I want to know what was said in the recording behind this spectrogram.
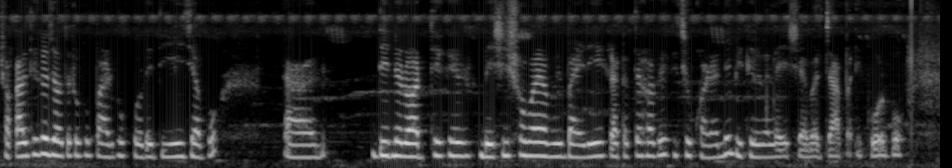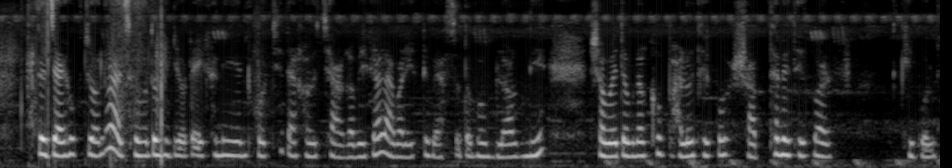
সকাল থেকে যতটুকু পারব করে দিয়েই যাব। আর দিনের অর্ধেকের বেশি সময় আমি বাইরেই কাটাতে হবে, কিছু করার নেই। বিকেলবেলা এসে আবার যা পারি করব। তো যাই হোক, চলো আজকের মতো ভিডিওটা এখানেই এন্ড করছি। দেখা হচ্ছে আগামীকাল আবার একটি ব্যস্ততম ব্লগ নিয়ে। সবাই তোমরা খুব ভালো থেকো, সাবধানে থেকো, আর কী বলব,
